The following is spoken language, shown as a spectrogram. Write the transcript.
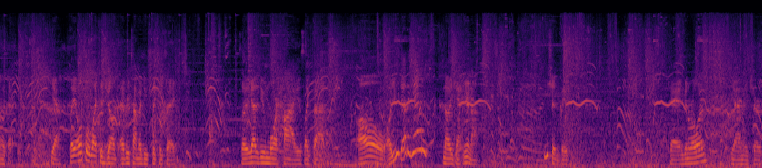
Okay. Yeah, they also like to jump every time I do 6 and 6. So you gotta do more highs like that. Oh, are you dead again? No, you can't. You're not. You shouldn't be. Okay, you gonna roll in? Yeah, I made sure.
